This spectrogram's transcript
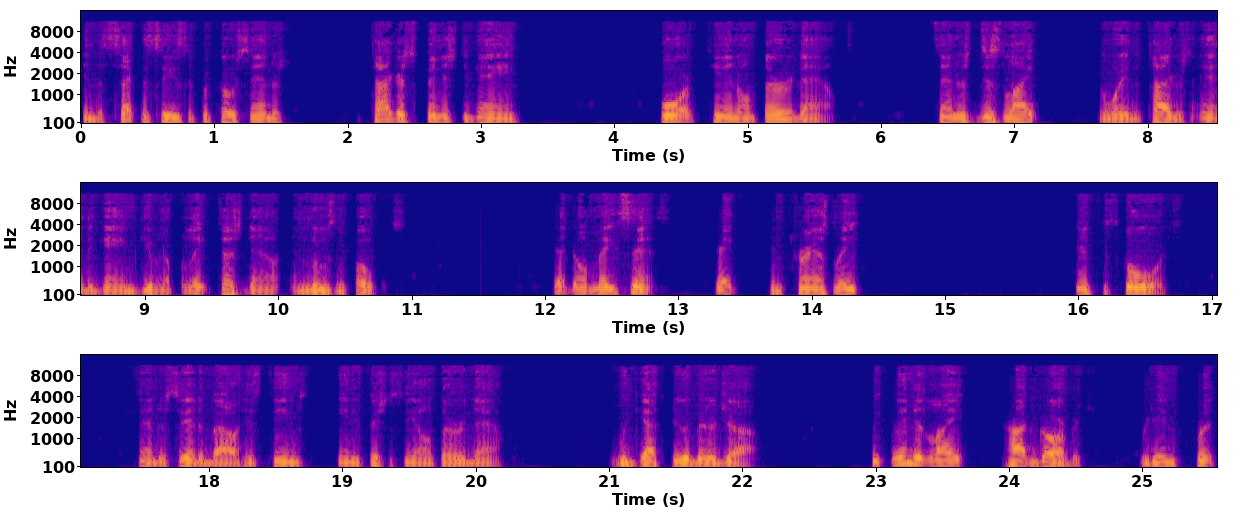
in the second season for Coach Sanders. The Tigers finished the game 4 of 10 on third down. Sanders disliked the way the Tigers ended the game, giving up a late touchdown and losing focus. That don't make sense. That can translate into scores, Sanders said about his team's inefficiency on third down. We got to do a better job. We ended like hot garbage. We didn't put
